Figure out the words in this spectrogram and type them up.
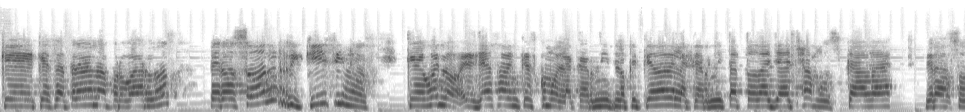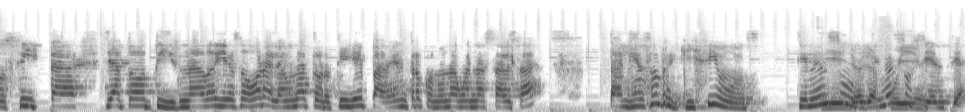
que, que se atreven a probarlos, pero son riquísimos. Que bueno, eh, ya saben que es como la carnita, lo que queda de la carnita toda ya chamuscada, grasosita, ya todo tiznado y eso, órale, una tortilla y para adentro con una buena salsa también son riquísimos. Tienen, su, su ciencia.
